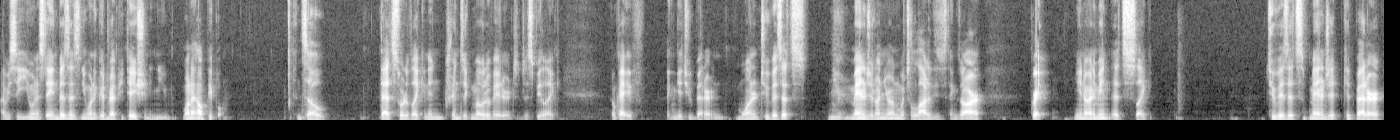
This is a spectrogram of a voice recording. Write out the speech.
obviously you want to stay in business and you want a good reputation and you want to help people. And so that's sort of like an intrinsic motivator to just be like, okay, if I can get you better in one or two visits and you manage it on your own, which a lot of these things are, great. You know what I mean? It's like two visits, manage it, get better.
